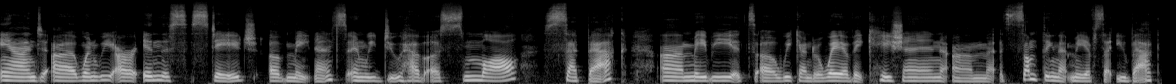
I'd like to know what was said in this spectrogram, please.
And uh, when we are in this stage of maintenance and we do have a small setback, um, maybe it's a weekend away, a vacation, um, something that may have set you back.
